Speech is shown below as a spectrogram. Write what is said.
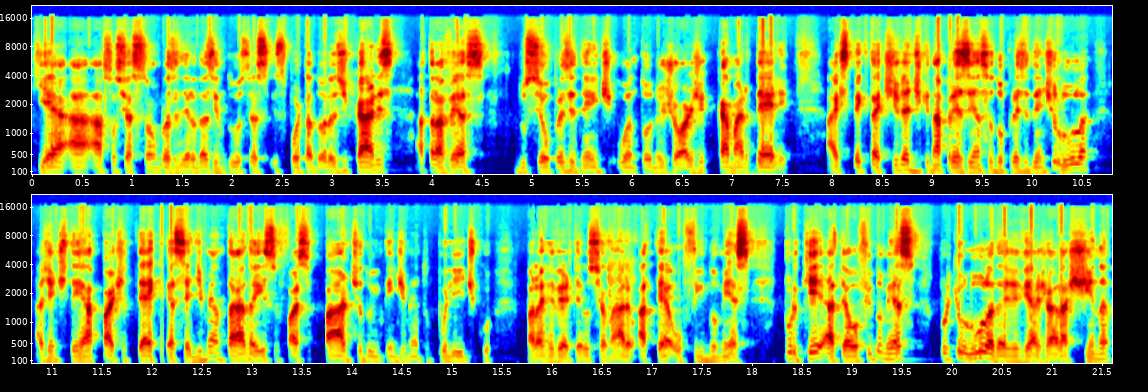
que é a Associação Brasileira das Indústrias Exportadoras de Carnes, através do seu presidente, o Antônio Jorge Camardelli. A expectativa é de que, na presença do presidente Lula, a gente tenha a parte técnica sedimentada, e isso faz parte do entendimento político para reverter o cenário até o fim do mês. Por que até o fim do mês? porque o Lula deve viajar à China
